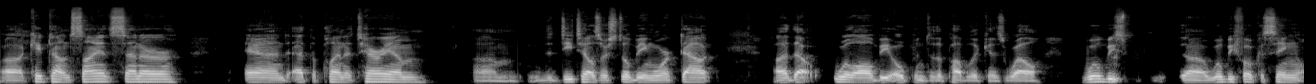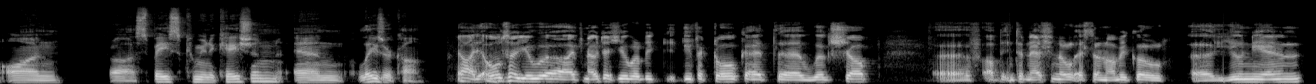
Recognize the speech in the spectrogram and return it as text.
uh, Cape Town Science Center and at the planetarium. Um, the details are still being worked out. Uh, that will all be open to the public as well. We'll be uh, we'll be focusing on uh, space communication and laser com. Yeah, also you, uh, I've noticed you will be give a talk at the workshop uh, of the International Astronomical uh, Union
